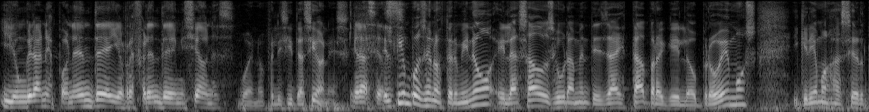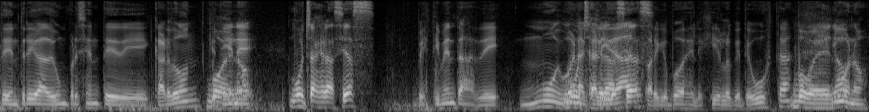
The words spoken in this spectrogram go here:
y un gran exponente y referente de misiones. Bueno, felicitaciones. Gracias. El tiempo se nos terminó, el asado seguramente ya está para que lo probemos y queríamos hacerte entrega de un presente de Cardón que tiene muchas gracias. Vestimentas de muy buena calidad para que puedas elegir lo que te gusta. Bueno. Y bueno,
